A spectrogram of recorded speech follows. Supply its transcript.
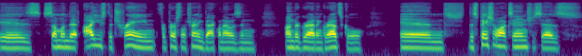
is someone that I used to train for personal training back when I was in undergrad and grad school. And this patient walks in, she says,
